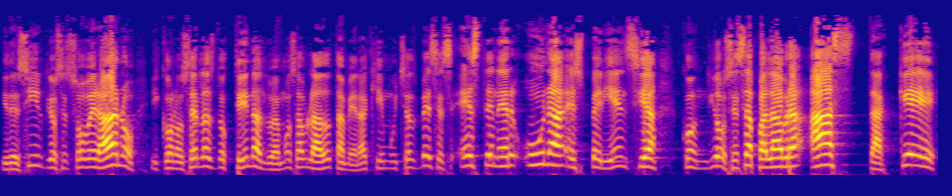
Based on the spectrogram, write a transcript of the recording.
y decir Dios es soberano y conocer las doctrinas, lo hemos hablado también aquí muchas veces, es tener una experiencia con Dios. Esa palabra hasta que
